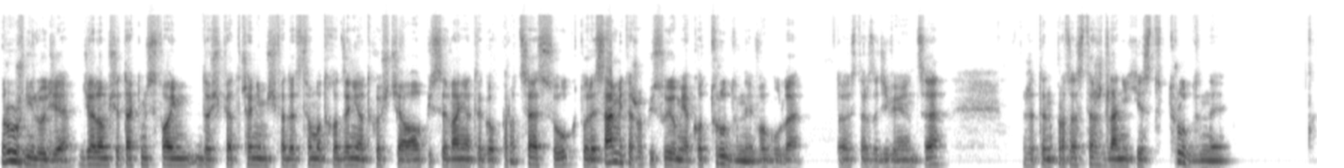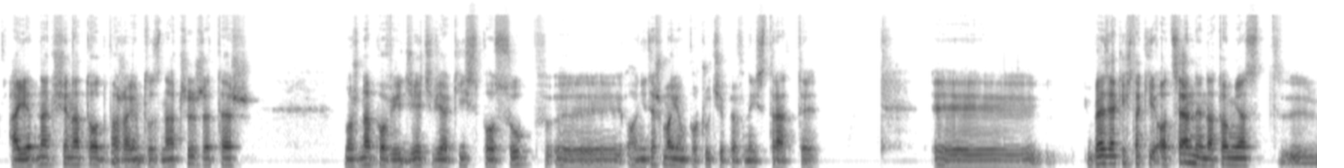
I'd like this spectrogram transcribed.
różni ludzie dzielą się takim swoim doświadczeniem, świadectwem odchodzenia od kościoła, opisywania tego procesu, który sami też opisują jako trudny w ogóle. To jest też zadziwiające, że ten proces też dla nich jest trudny, a jednak się na to odważają. To znaczy, że też można powiedzieć, w jakiś sposób yy, oni też mają poczucie pewnej straty. Yy, bez jakiejś takiej oceny, natomiast yy,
